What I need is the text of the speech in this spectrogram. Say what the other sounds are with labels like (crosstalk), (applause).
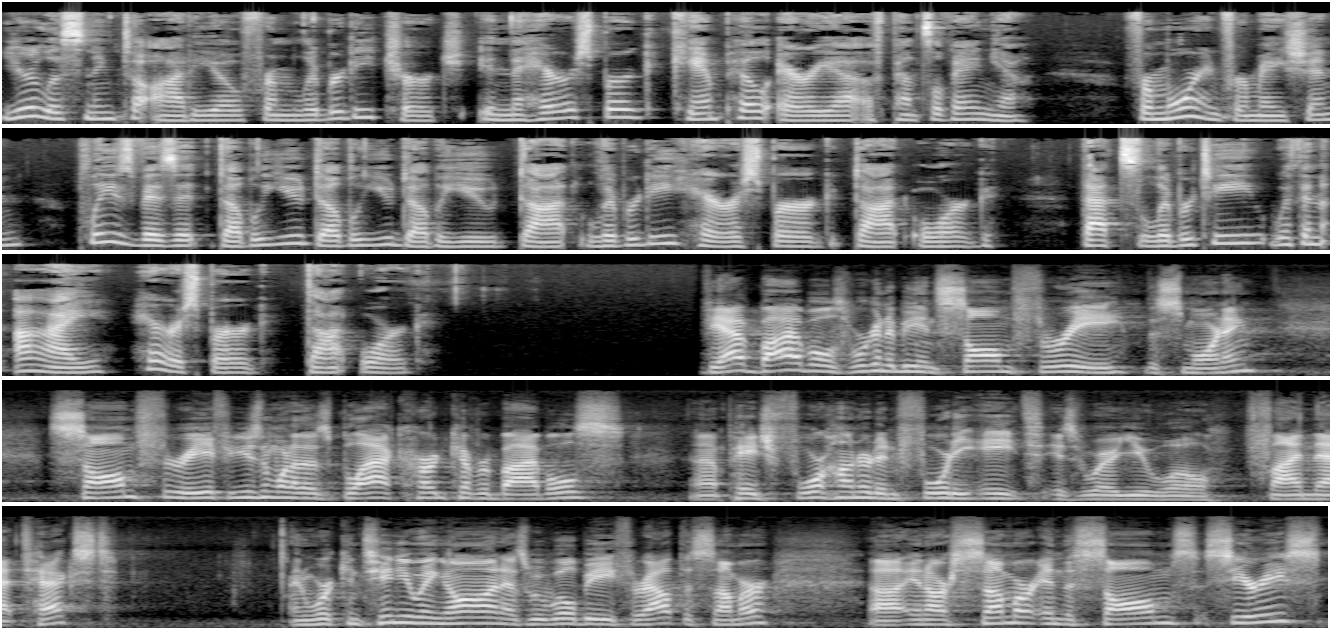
You're listening to audio from Liberty Church in the Harrisburg Camp Hill area of Pennsylvania. For more information, please visit www.libertyharrisburg.org. That's liberty with an I, harrisburg.org. If you have Bibles, we're going to be in Psalm 3 this morning. Psalm 3, if you're using one of those black hardcover Bibles, uh, page 448 is where you will find that text. And we're continuing on, as we will be throughout the summer, uh, in our Summer in the Psalms series.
